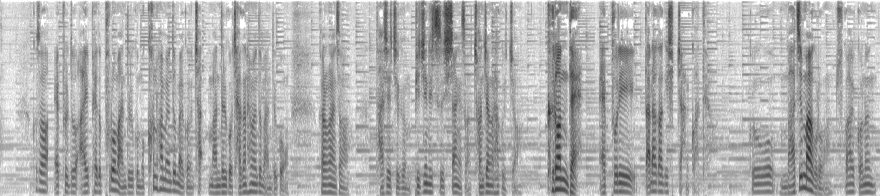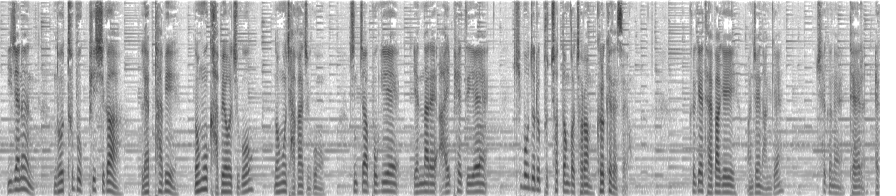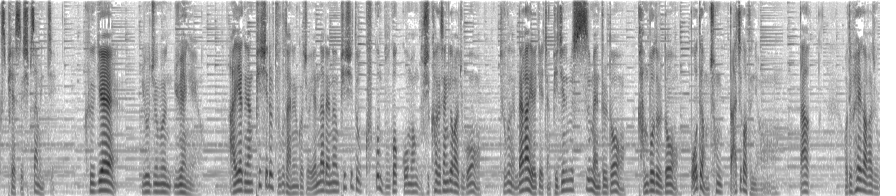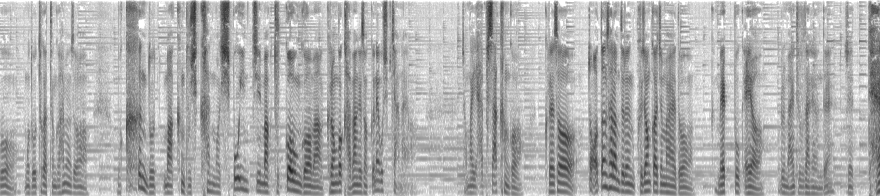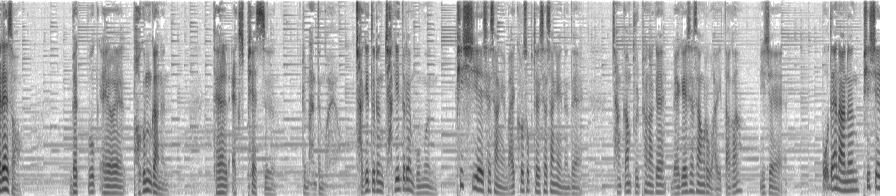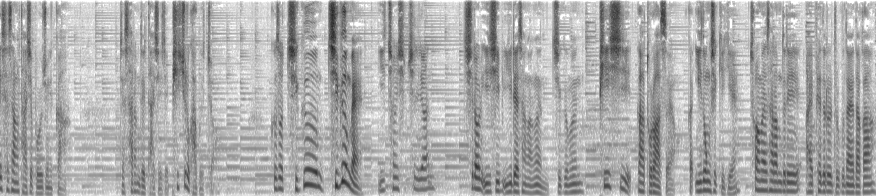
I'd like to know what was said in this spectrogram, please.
그래서 애플도 아이패드 프로 만들고 뭐 큰 화면도 말고 자, 만들고 작은 화면도 만들고 그러면서 다시 지금 비즈니스 시장에서 전쟁을 하고 있죠. 그런데 애플이 따라가기 쉽지 않을 것 같아요. 그리고 마지막으로 추가할 거는 이제는 노트북 PC가 랩탑이 너무 가벼워지고 너무 작아지고 진짜 보기에 옛날에 아이패드에 키보드를 붙였던 것처럼 그렇게 됐어요. 그게 대박이 완전히 난 게 최근에 델 XPS 13인치. 그게 요즘은 유행이에요. 아예 그냥 PC를 두고 다니는 거죠. 옛날에는 PC도 크고 무겁고 막 무식하게 생겨가지고 두고 다니 내가 얘기했잖아. 비즈니스맨들도 간부들도 뽀대 엄청 따지거든요. 딱 어디 회의 가가지고 뭐 노트 같은 거 하면서 뭐 큰 노, 막 큰 무식한 막 15인치 막 두꺼운 거 막 그런 거 가방에서 꺼내고 싶지 않아요. 정말 얍싹한 거. 그래서 좀 어떤 사람들은 그 전까지만 해도 그 맥북 에어를 많이 들고 다녔는데 이제 델에서 맥북 에어에 버금가는 델 XPS를 만든 거예요. 자기들은 자기들의 몸은 PC의 세상에 마이크로소프트의 세상에 있는데 잠깐 불편하게 맥의 세상으로 와 있다가 이제 뽀대나는 PC의 세상을 다시 보여주니까 이제 사람들이 다시 이제 PC로 가고 있죠. 그래서 지금 지금의 2017년 7월 22일의 상황은 지금은 PC가 돌아왔어요. 그러니까 이동식 기기에 처음에 사람들이 아이패드를 들고 다니다가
